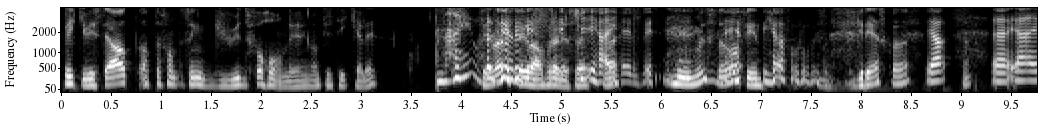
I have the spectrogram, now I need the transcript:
Og ikke visste jeg at, at det fantes en gud for hånliggjøring og kritikk heller. Nei, Det ble jeg veldig glad for å lese. ikke jeg heller. Momus, den var fin. Ja, Momus. Gresk, var det? Ja. Eh, Jeg,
